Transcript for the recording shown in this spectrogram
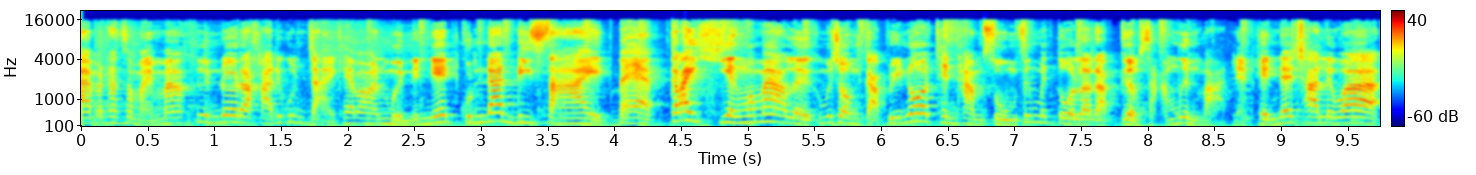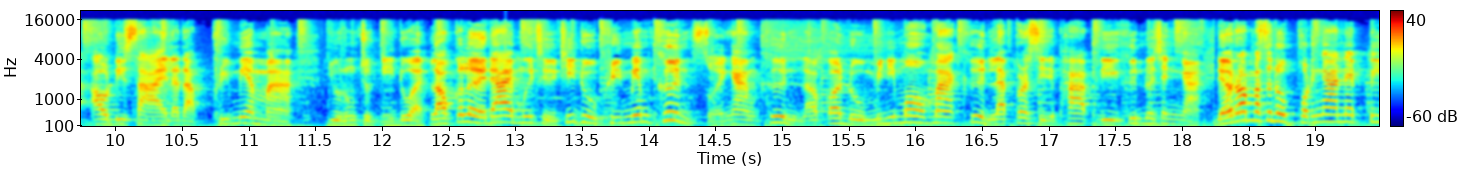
น์มันทันสมัยมากขึ้นด้วยราคาที่คุณจ่ายแค่ประมาณหมื่นนิดๆ คุณได้ดีไซน์แบบใกล้เคียงมากๆเลยคุณผู้ชมกับ Reno 10 Time Zoom ซึ่งเป็นตัวระดับเกือบ 30,000 บาทเนี่ยเห็นได้ชัดเลยว่าเอาดีไซน์ระดับพรีเมียมมาอยู่ตรงจุดนี้ด้วย เราก็เลยได้มือถือที่ดูพรีเมียมขึ้น สวยงามขึ้น แล้วก็ดูมินิมอลมากขึ้น และประสิทธิภาพดีขึ้นด้วยเช่นกันเดี๋ยวเรามาสรุปผลงานในปี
